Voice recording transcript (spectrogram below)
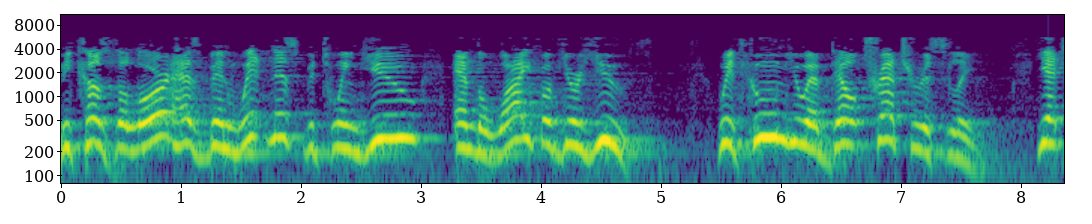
Because the Lord has been witness between you and the wife of your youth, with whom you have dealt treacherously. Yet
